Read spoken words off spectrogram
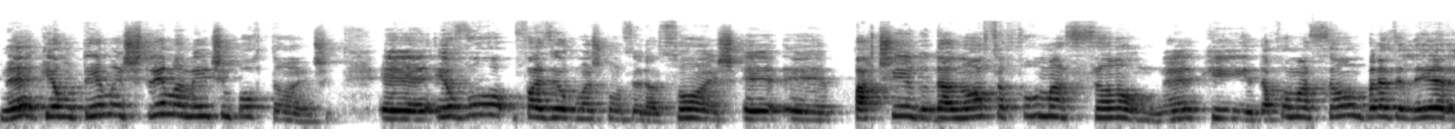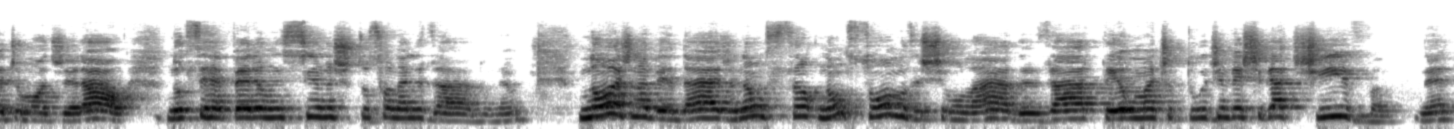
né, que é um tema extremamente importante. É, eu vou fazer algumas considerações é, é, partindo da nossa formação, né, que, da formação brasileira, de modo geral, no que se refere ao ensino institucionalizado. Né? Nós, na verdade, não, são, não somos estimuladas a ter uma atitude investigativa né,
